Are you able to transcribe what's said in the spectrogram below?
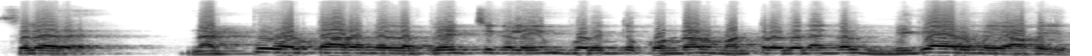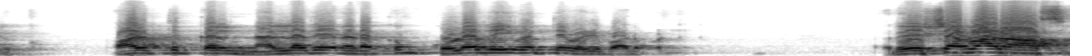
சில நட்பு வட்டாரங்கள்ல பேச்சுகளையும் குறைத்து கொண்டால் மற்ற தினங்கள் மிக அருமையாக இருக்கும். வாழ்த்துக்கள் நல்லதே நடக்கும். குலதெய்வத்தை வழிபாடு பண்ணுங்க. ரிஷப ராசி.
